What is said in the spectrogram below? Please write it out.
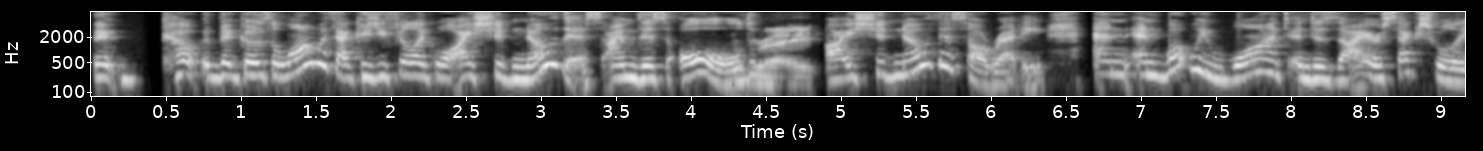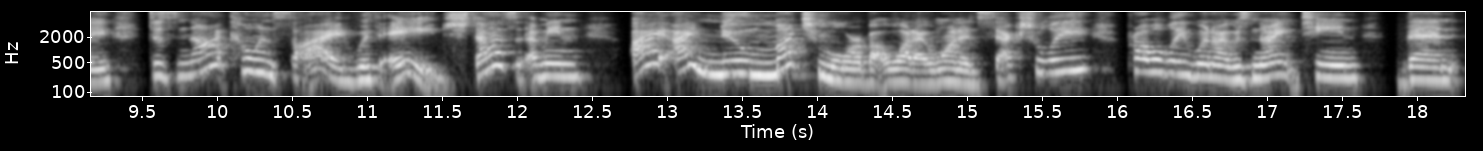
that co- that goes along with that because you feel like well i should know this. I'm this old. Right. I should know this already. And and what we want and desire sexually does not coincide with age. That's i mean I, I knew much more about what I wanted sexually probably when I was 19 than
